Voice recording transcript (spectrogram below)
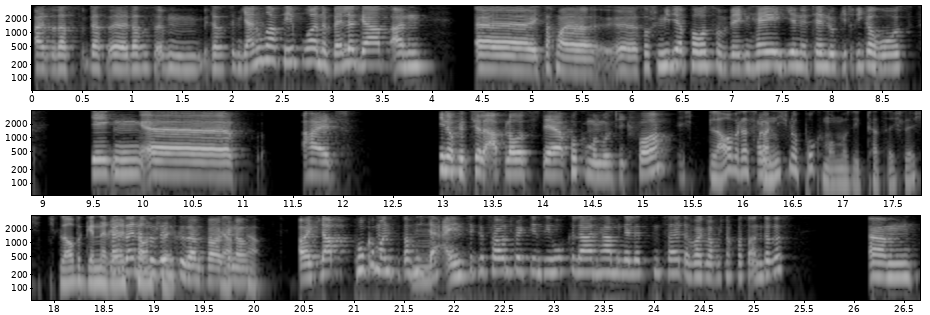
Also, dass, dass, äh, dass, es, im, dass es im Januar, Februar eine Welle gab an, äh, ich sag mal, äh, Social Media Posts von wegen, hey, hier Nintendo geht rigoros gegen äh, halt inoffizielle Uploads der Pokémon-Musik vor. Ich glaube, das war Und- nicht nur Pokémon-Musik tatsächlich. Ich glaube generell Kann sein, dass es Soundtracks. insgesamt war, ja, genau. Ja. Aber ich glaube, Pokémon ist jetzt auch nicht Mhm. der einzige Soundtrack, den sie hochgeladen haben in der letzten Zeit. Da war, glaube ich, noch was anderes. Ähm,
